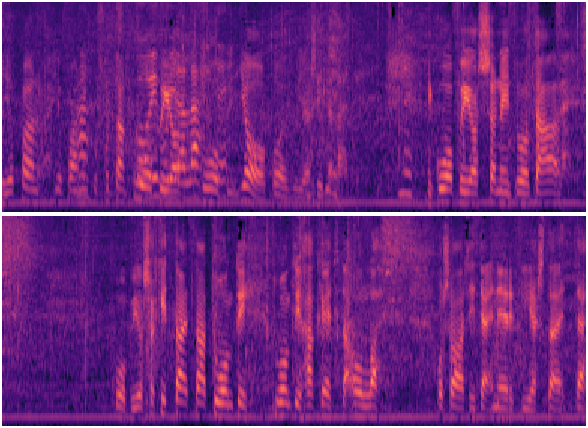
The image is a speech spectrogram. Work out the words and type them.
jopa, jopa niin kuin sanotaan Kuopio, Kuopio, joo, koivuja siitä lähtee. Niin Kuopiossa, niin tuota, Kuopiossakin taitaa tuonti, tuontihaketta olla osa sitä energiasta, että,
